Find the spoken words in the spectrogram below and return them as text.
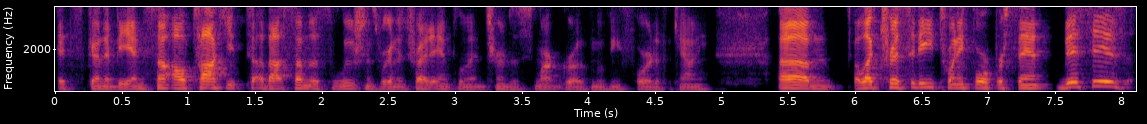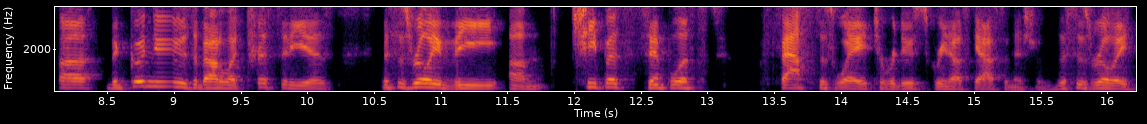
it's going to be, and so I'll talk you about some of the solutions we're going to try to implement in terms of smart growth moving forward to the county. Um, electricity, 24%. This is uh, the good news about electricity is this is really the um, cheapest, simplest, fastest way to reduce greenhouse gas emissions. This is really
